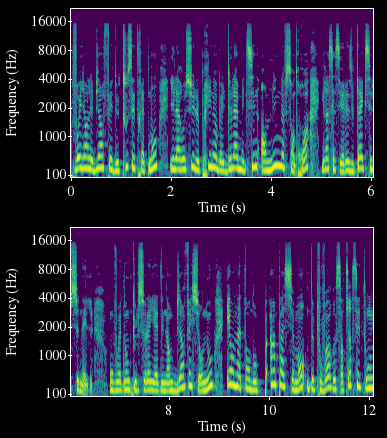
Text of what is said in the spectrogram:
Voyant les bienfaits de tous ces traitements, il a reçu le prix Nobel de la médecine en 1903 grâce à ses résultats exceptionnels. On voit donc que le soleil a d'énormes bienfaits sur nous et on attend donc impatiemment de pouvoir ressortir ses tongs.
